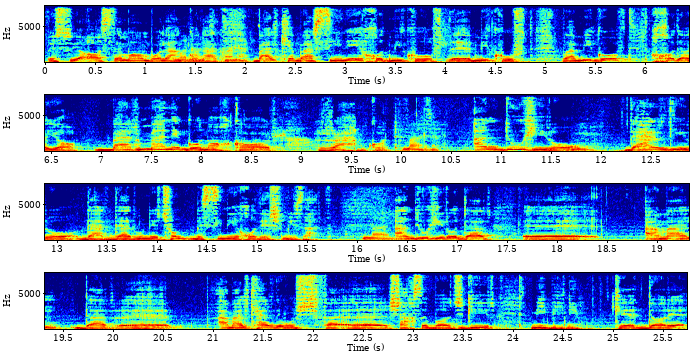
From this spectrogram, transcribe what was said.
به سوی آسمان بلند, بلند کند. کند. بلکه بر سینه خود میکوفت میکوفت و می‌گفت خدایا بر من گناهکار رحم کن. بله. اندوهی رو دردی رو در درون چون به سینه خودش می‌زد بله. اندوهی رو در عمل در عمل کرده اون شخص باجگیر می‌بینیم که داره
